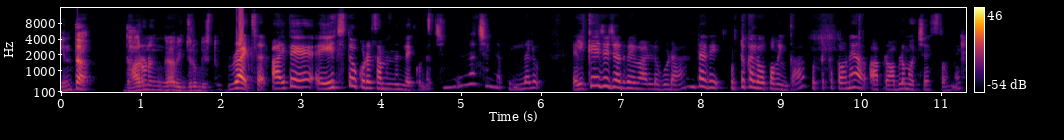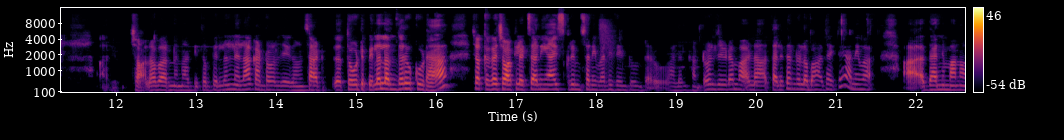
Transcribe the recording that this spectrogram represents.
ఇంత దారుణంగా విజృంభిస్తుంది రైట్ సార్ అయితే ఏజ్తో కూడా సంబంధం లేకుండా చిన్న చిన్న పిల్లలు ఎల్కేజీ చదివే వాళ్ళు కూడా అంటే అది పుట్టుక లోపం ఇంకా పుట్టుకతోనే ఆ ప్రాబ్లం వచ్చేస్తుంది. అది చాలా వర్ణనాతీతం పిల్లల్ని ఎలా కంట్రోల్ చేయగలం సాటి తోటి పిల్లలందరూ కూడా చక్కగా చాక్లెట్స్ అని ఐస్ క్రీమ్స్ అని ఇవన్నీ తింటూ ఉంటారు. వాళ్ళని కంట్రోల్ చేయడం వాళ్ళ తల్లిదండ్రుల బాధ అయితే అని దాన్ని మనం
